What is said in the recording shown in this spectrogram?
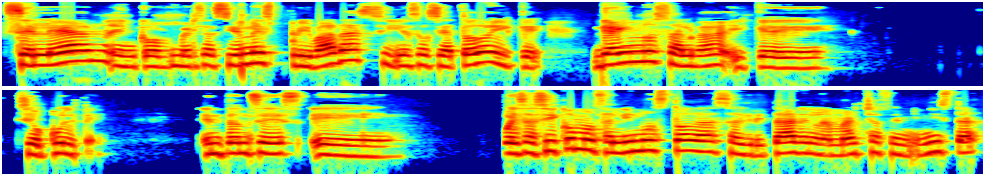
se lean en conversaciones privadas y eso sea todo y que de ahí no salga y que se oculte. Entonces, eh, pues así como salimos todas a gritar en la marcha feminista,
